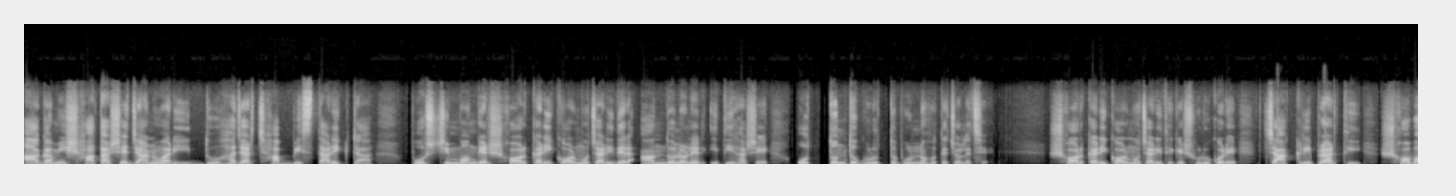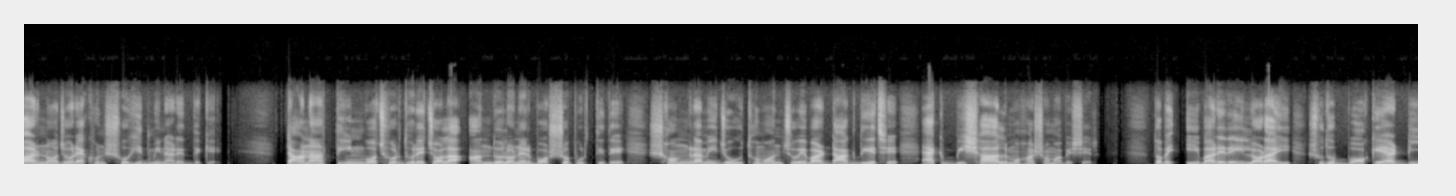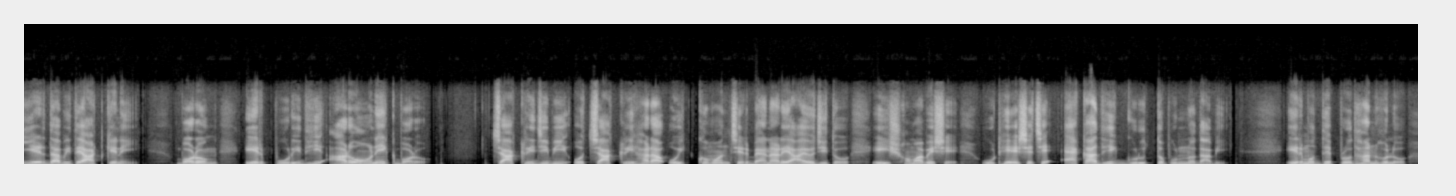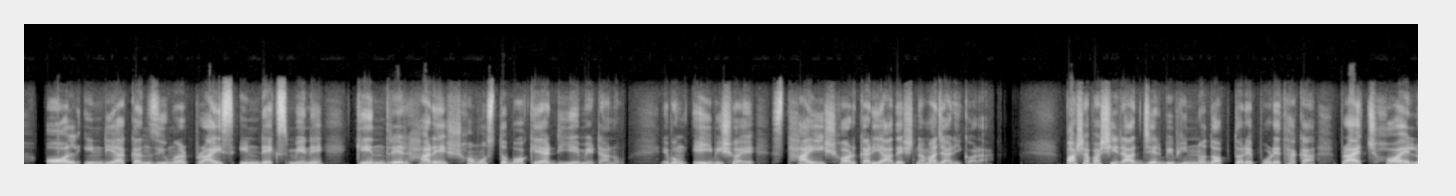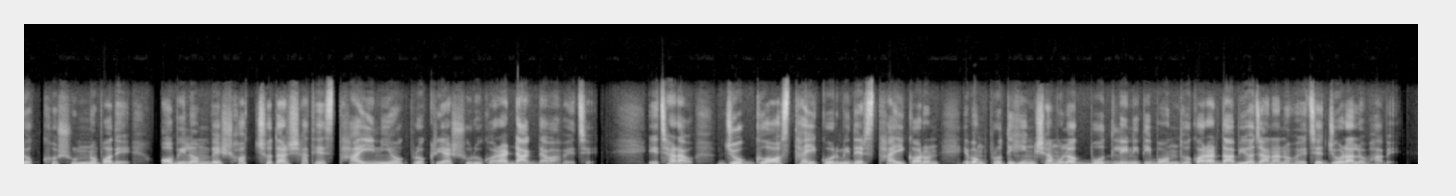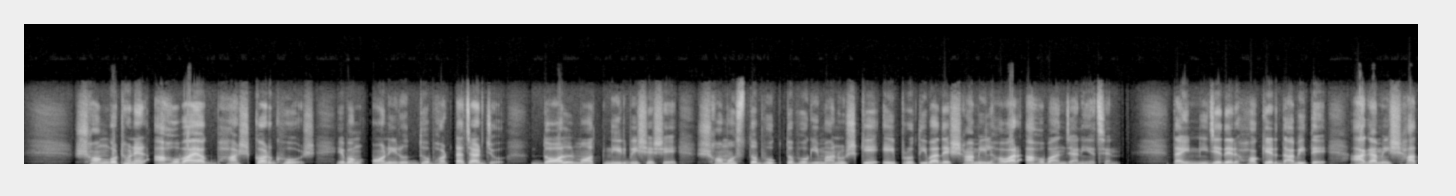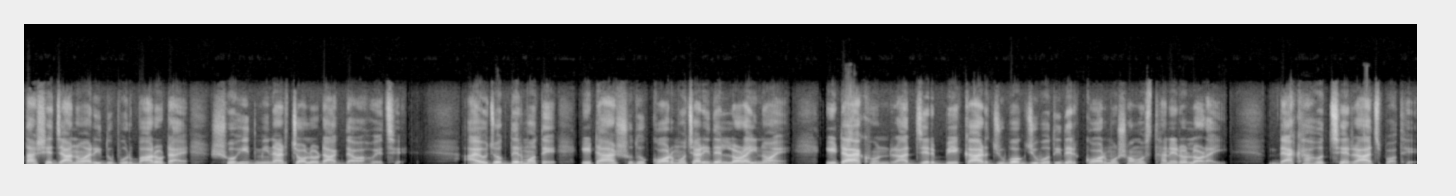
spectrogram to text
আগামী সাতাশে জানুয়ারি দু হাজার ছাব্বিশ তারিখটা পশ্চিমবঙ্গের সরকারি কর্মচারীদের আন্দোলনের ইতিহাসে অত্যন্ত গুরুত্বপূর্ণ হতে চলেছে। সরকারি কর্মচারী থেকে শুরু করে চাকরি প্রার্থী সবার নজর এখন শহীদ মিনারের দিকে। টানা তিন বছর ধরে চলা আন্দোলনের বর্ষপূর্তিতে সংগ্রামী যৌথ মঞ্চ এবার ডাক দিয়েছে এক বিশাল মহাসমাবেশের। তবে এবারের এই লড়াই শুধু বকেয়া ডিএর দাবিতে আটকে নেই বরং এর পরিধি আরও অনেক বড়। চাকরিজীবী ও চাকরিহারা ঐক্যমঞ্চের ব্যানারে আয়োজিত এই সমাবেশে উঠে এসেছে একাধিক গুরুত্বপূর্ণ দাবি। এর মধ্যে প্রধান হল, all India consumer price index মেনে কেন্দ্রের হারে সমস্ত বকেয়া ডিএ মেটানো এবং এই বিষয়ে স্থায়ী সরকারি আদেশনামা জারি করা। পাশাপাশি রাজ্যের বিভিন্ন দপ্তরে পড়ে থাকা প্রায় ছয় লক্ষ শূন্যপদে অবিলম্বে স্বচ্ছতার সাথে স্থায়ী নিয়োগ প্রক্রিয়া শুরু করার ডাক দেওয়া হয়েছে। এছাড়াও, যোগ্য অস্থায়ী কর্মীদের স্থায়ীকরণ এবং প্রতিহিংসামূলক বদলি নীতি বন্ধ করার দাবিও জানানো হয়েছে জোরালোভাবে। সংগঠনের আহ্বায়ক ভাস্কর ঘোষ এবং অনিরুদ্ধ ভট্টাচার্য দলমত নির্বিশেষে সমস্ত ভুক্তভোগী মানুষকে এই প্রতিবাদে সামিল হওয়ার আহ্বান জানিয়েছেন। তাই নিজেদের হকের দাবিতে আগামী সাতাশে জানুয়ারি দুপুর বারোটায় শহীদ মিনার চলো ডাক দেওয়া হয়েছে। আয়োজকদের মতে, এটা আর শুধু কর্মচারীদের লড়াই নয়, এটা এখন রাজ্যের বেকার যুবক যুবতীদের কর্মসংস্থানেরও লড়াই। দেখা হচ্ছে রাজপথে।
